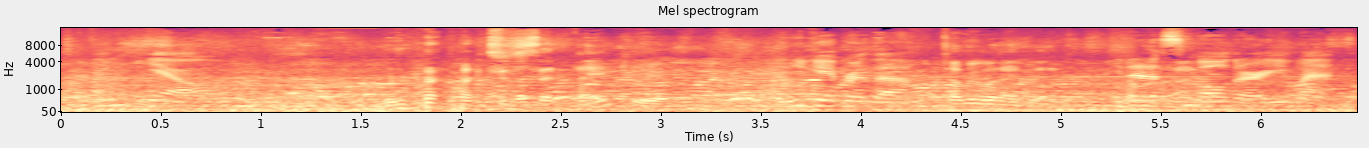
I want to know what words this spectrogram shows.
Thank you. I just said thank you. You gave her them. Tell me what I did. You did a smolder. You went.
